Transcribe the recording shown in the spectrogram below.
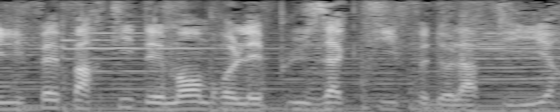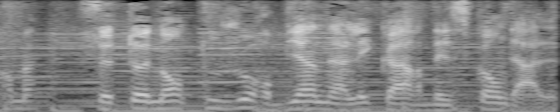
il fait partie des membres les plus actifs de la firme, se tenant toujours bien à l'écart des scandales.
